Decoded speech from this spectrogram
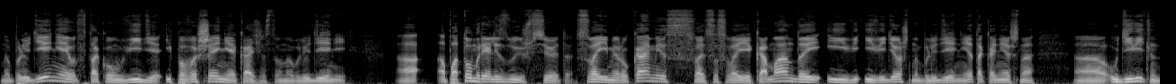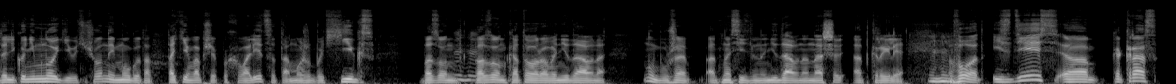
наблюдения вот в таком виде и повышения качества наблюдений, а, а потом реализуешь все это своими руками, со своей командой и, и ведешь наблюдение. Это, конечно, а, удивительно. Далеко не многие ученые могут таким вообще похвалиться. Там, может быть, Хиггс, бозон, Мгм. бозон которого недавно, ну, уже относительно недавно наши открыли. Мгм. Вот, и здесь э, как раз,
